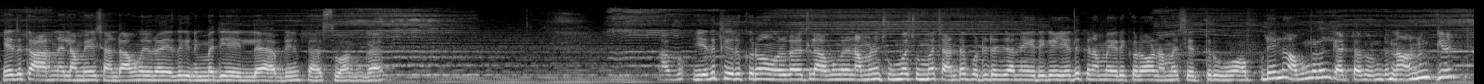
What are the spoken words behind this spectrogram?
எது காரணம் இல்லாமலே சண்டை? அவங்க எதுக்கு நிம்மதியே இல்லை அப்படின்னு பேசுவாங்க. அவ எதுக்கு இருக்கிறோம்? ஒரு காலத்தில் அவங்கள நம்மளும் சும்மா சும்மா சண்டை போட்டுட்டு தானே இருக்கோம் எதுக்கு நம்ம இருக்கிறோம்? நம்ம செத்துருவோம். அப்படின்னு அவங்களும் கேட்டது உண்டு. நானும் கேட்டேன்.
